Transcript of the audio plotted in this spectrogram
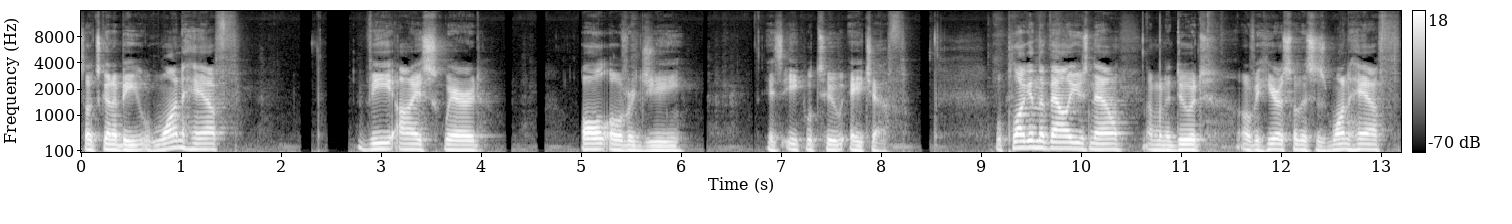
So it's going to be 1 half VI squared all over G is equal to HF. We'll plug in the values now. I'm going to do it over here. So this is 1 half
